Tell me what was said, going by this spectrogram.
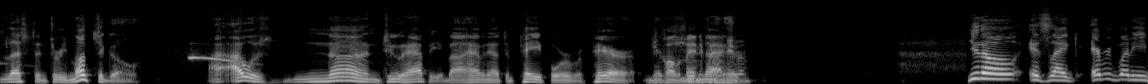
less than three months ago, I, I was none too happy about having to have to pay for a repair. Did you call the manufacturer? You know, it's like everybody,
